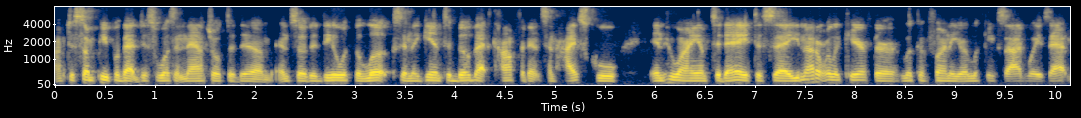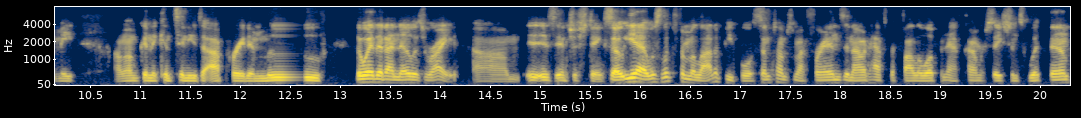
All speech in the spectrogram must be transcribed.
um, to some people that just wasn't natural to them. And so to deal with the looks and again, to build that confidence in high school in who I am today to say, you know, I don't really care if they're looking funny or looking sideways at me. Um, I'm going to continue to operate and move the way that I know is right. Um, it is interesting. So yeah, it was looked from a lot of people. Sometimes my friends and I would have to follow up and have conversations with them,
